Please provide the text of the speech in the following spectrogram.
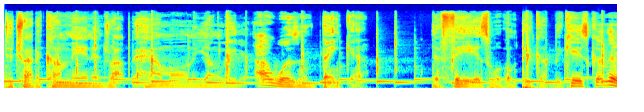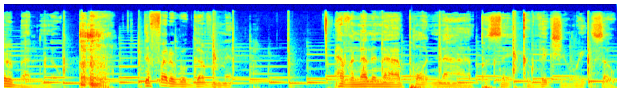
to try to come in and drop the hammer on the young lady. I wasn't thinking the feds were gonna pick up the case because everybody know the federal government have a 99.9% conviction rate. So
